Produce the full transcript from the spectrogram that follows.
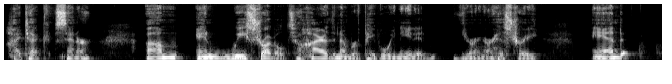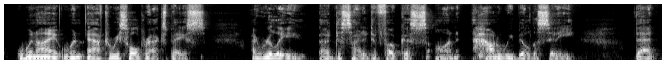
high tech center. Um, and we struggled to hire the number of people we needed during our history. And when I when after we sold Rackspace, I really uh, decided to focus on how do we build a city that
